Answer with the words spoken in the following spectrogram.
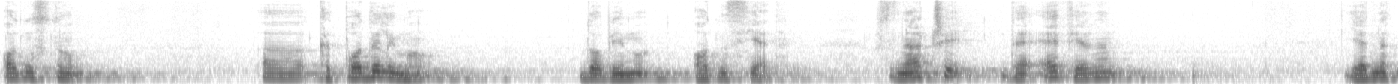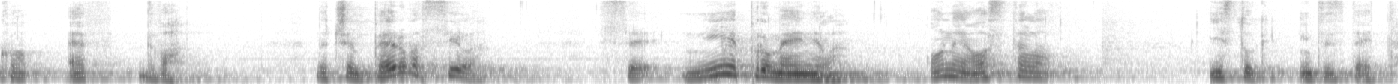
odnosno kad podelimo dobijemo odnos 1. Što znači da je F1 jednako F2. Znači, amperova sila se nije promenila. Ona je ostala istog intenziteta.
